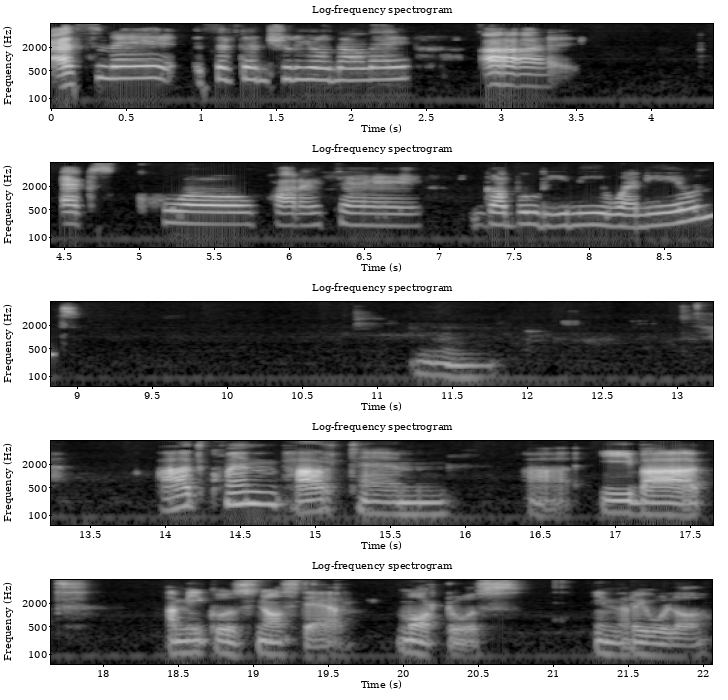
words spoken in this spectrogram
Esne septentrionale, uh, ex quo parete Gabulini veniunt? Hmm. Ad quem partem uh, ibat amicus noster mortus in Riulo?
